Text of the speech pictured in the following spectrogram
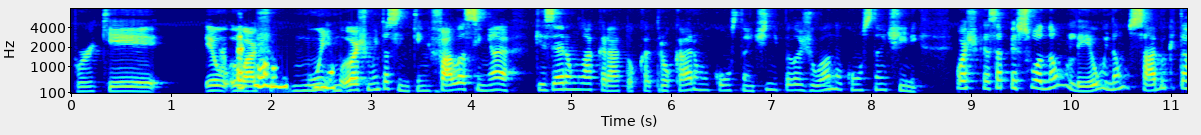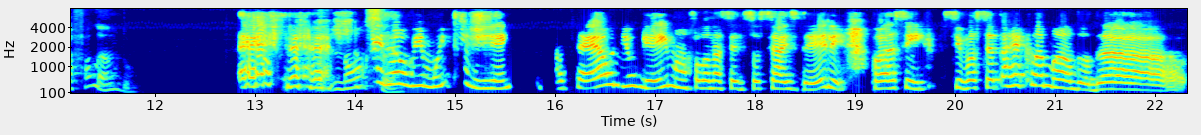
Porque eu, eu, acho muito, eu acho muito assim, quem fala assim, ah, quiseram lacrar, trocaram o Constantine pela Joana Constantine eu acho que essa pessoa não leu e não sabe o que tá falando. É, nossa. Mas eu vi muita gente, até o Neil Gaiman falou nas redes sociais dele, falou assim, se você tá reclamando da,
